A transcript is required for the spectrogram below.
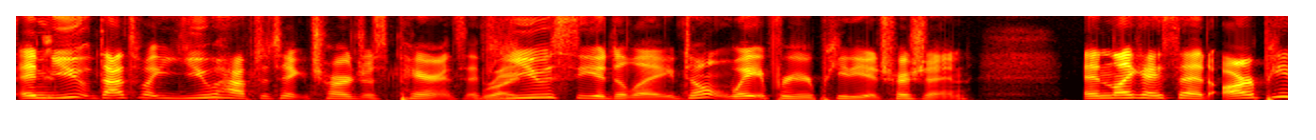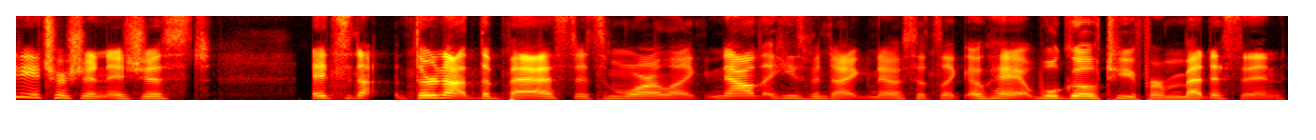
And you that's why you have to take charge as parents. If Right. you see a delay, don't wait for your pediatrician. And like I said, our pediatrician is just it's not they're not the best. It's more like now that he's been diagnosed, it's like, okay, we'll go to you for medicine.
